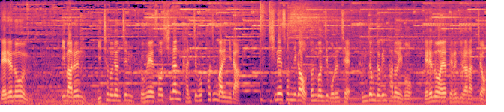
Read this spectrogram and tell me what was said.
내려놓은 이 말은 2005년쯤 교회에서 신한 간증 후 퍼진 말입니다. 신의 섭리가 어떤 건지 모른 채 긍정적인 단어이고 내려놓아야 되는 줄 알았죠.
